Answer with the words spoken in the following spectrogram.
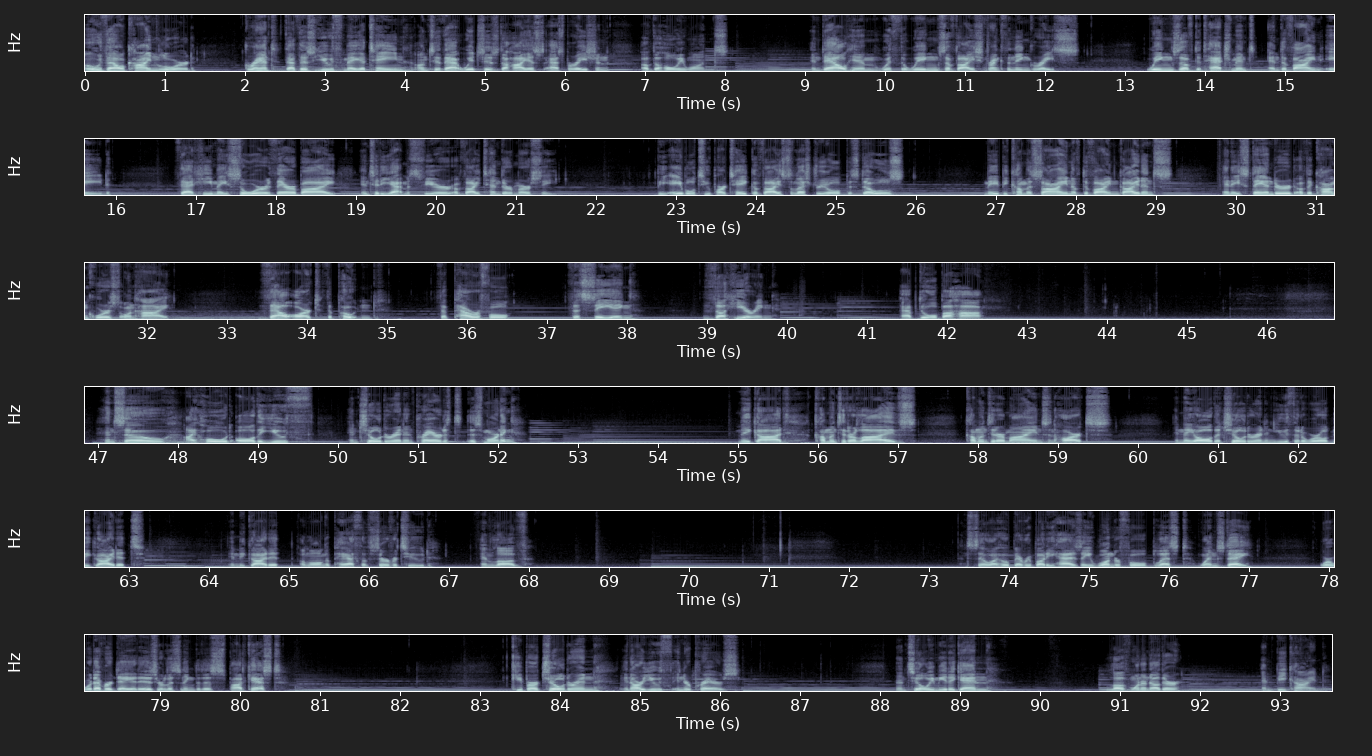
O thou kind Lord, grant that this youth may attain unto that which is the highest aspiration of the holy ones Endow him with the wings of thy strengthening grace, wings of detachment and divine aid, that he may soar thereby into the atmosphere of thy tender mercy, be able to partake of thy celestial bestowals, may become a sign of divine guidance and a standard of the concourse on high. Thou art the potent, the powerful, the seeing, the Hearing. Abdul Baha. And so I hold all the youth and children in prayer this, morning. May God come into their lives, come into their minds and hearts, and may all the children and youth of the world be guided and be guided along a path of servitude and love. So I hope everybody has a wonderful, blessed Wednesday or whatever day it is you're listening to this podcast. Keep our children and our youth in your prayers. Until we meet again, love one another and be kind.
